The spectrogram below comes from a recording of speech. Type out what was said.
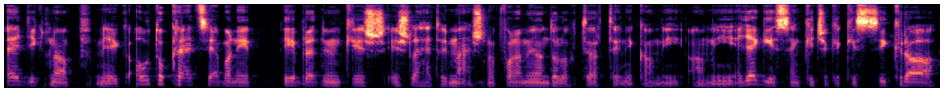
egyik nap még autokráciában ébredünk, és, és lehet, hogy másnap valami olyan dolog történik, ami, ami egy egészen kicsike kis szikra,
